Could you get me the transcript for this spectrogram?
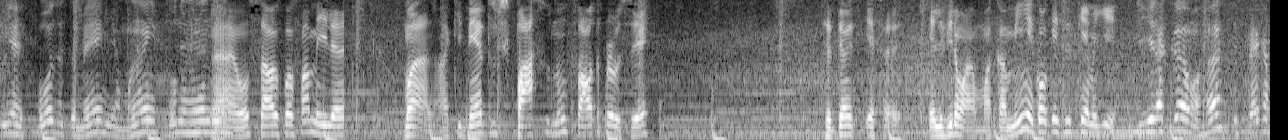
Minha esposa também, minha mãe, todo mundo. Ah, um salve pra família, né? Mano, aqui dentro o espaço não falta pra você. Você tem essa- ele vira uma, uma caminha? Qual que é esse esquema aqui? Vira a cama, aham. Você pega,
